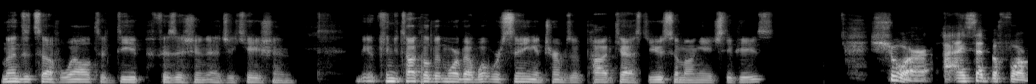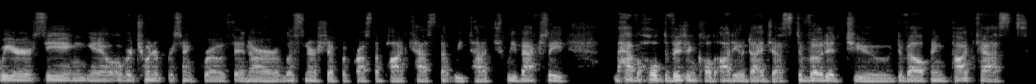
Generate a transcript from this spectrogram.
lends itself well to deep physician education. Can you talk a little bit more about what we're seeing in terms of podcast use among HCPs? Sure. I said before we are seeing, you know, over 200% growth in our listenership across the podcast that we touch. We've actually have a whole division called Audio Digest devoted to developing podcasts.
